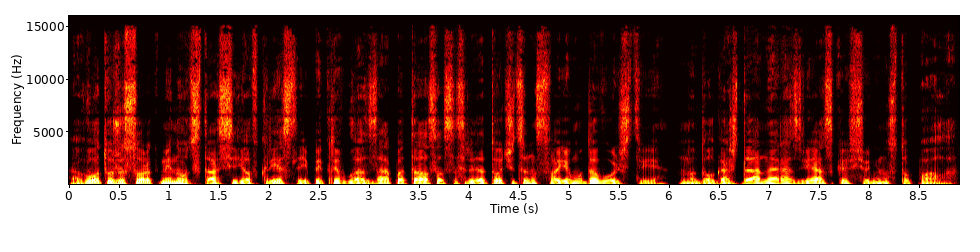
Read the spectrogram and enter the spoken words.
Вот уже сорок минут Стас сидел в кресле и, прикрыв глаза, пытался сосредоточиться на своем удовольствии, но долгожданная развязка все не наступала.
